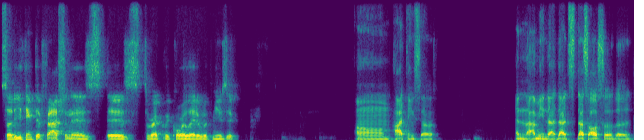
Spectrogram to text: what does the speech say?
So, do you think that fashion is is directly correlated with music? Um, I think so. And I mean that that's that's also the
